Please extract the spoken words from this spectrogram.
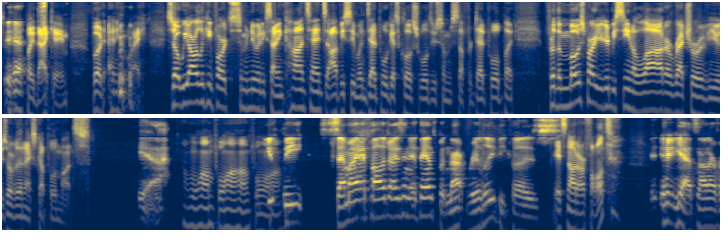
since Yeah. played that game. But anyway, so we are looking forward to some new and exciting content. Obviously, when Deadpool gets closer, we'll do some stuff for Deadpool. But for the most part, you're going to be seeing a lot of retro reviews over the next couple of months. yeah. Womp womp womp. we semi apologize in advance, but not really because It's not our fault. yeah, it's not our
